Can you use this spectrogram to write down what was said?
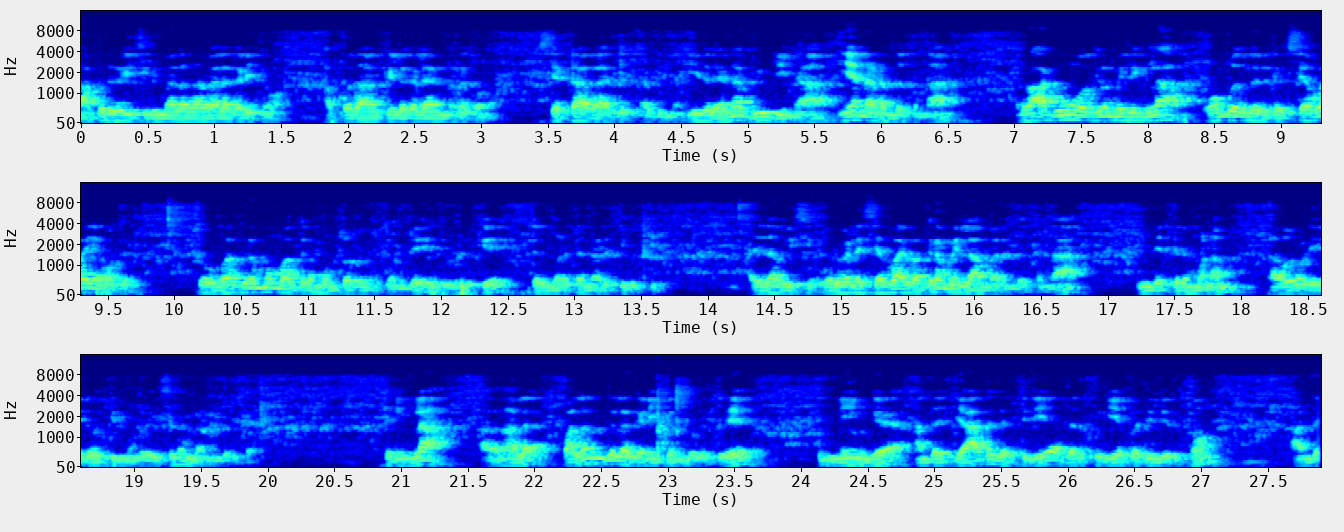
நாற்பது வயசுக்கு மேலே தான் வேலை கிடைக்கும். அப்போ தான் கீழே கல்யாணம் நடக்கும். செட் ஆகாது அப்படின்னு. இதில் என்ன பியூட்டினா ஏன் நடந்ததுன்னா ராகுவும் வக்ரம் இல்லைங்களா? ஒம்பதில் இருக்கிற செவ்வாயும் வக்ரம். ஸோ வக்ரமும் வக்ரமும் தொடர்பு கொண்டு இவருக்கு திருமணத்தை நடத்தி வச்சு அதுதான் விஷயம். ஒருவேளை செவ்வாய் வக்ரம் இல்லாமல் இருந்ததுன்னா இந்த திருமணம் அவருடைய இருபத்தி மூணு வயசில் நடந்திருக்கேன் சரிங்களா? அதனால் பலன்களை கணிக்கும் பொழுது நீங்கள் அந்த ஜாதகத்திலேயே அதற்குரிய பதில் இருக்கும். அந்த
